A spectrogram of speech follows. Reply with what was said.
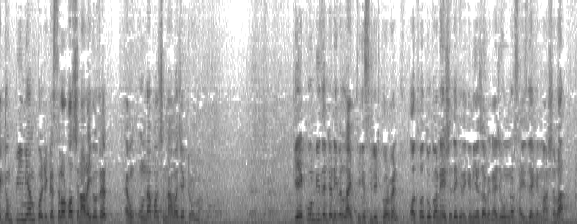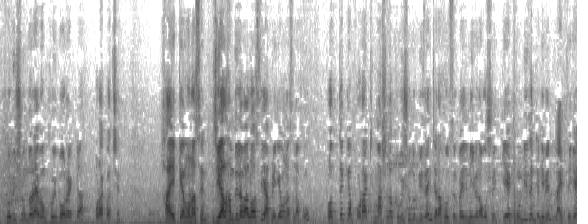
একদম প্রিমিয়াম কোয়ালিটি একটা সেলার পাচ্ছেন আড়াই গজের। এবং ওন্না পাচ্ছেন নামাজে একটা ওনা কে কোন ডিজাইনটা নেবেন লাইভ থেকে সিলেক্ট করবেন, অথবা দোকানে এসে দেখে দেখে নিয়ে যাবেন। এই যে ওনার সাইজ দেখেন মার্শাল্লাহ খুবই সুন্দর এবং খুবই বড় একটা প্রোডাক্ট পাচ্ছেন। হাই, কেমন আছেন? জি, আলহামদুলিল্লাহ, ভালো আছি। আপনি কেমন আছেন আপু? প্রত্যেকটা প্রোডাক্ট মার্শাল্লাহ খুবই সুন্দর ডিজাইন যারা হোলসেল প্রাইসে নেবেন, অবশ্যই কে কোন ডিজাইনটা নেবেন লাইভ থেকে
